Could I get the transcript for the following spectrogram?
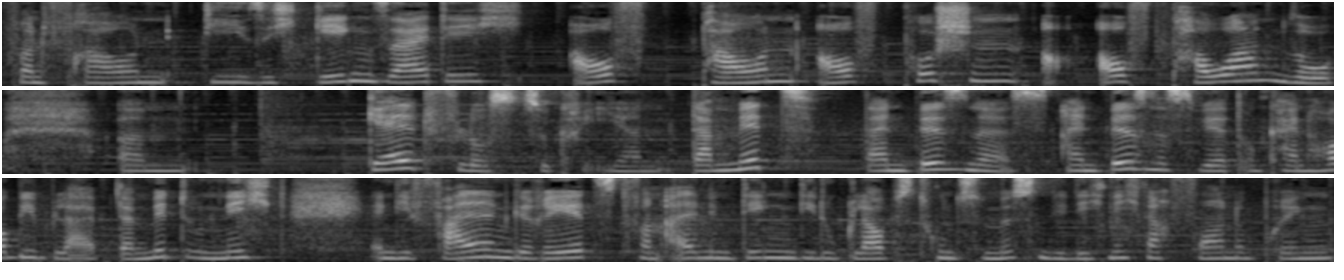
von Frauen, die sich gegenseitig auf aufpauen, aufpushen, aufpowern, so ähm, Geldfluss zu kreieren, damit dein Business ein Business wird und kein Hobby bleibt, damit du nicht in die Fallen gerätst von all den Dingen, die du glaubst tun zu müssen, die dich nicht nach vorne bringen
